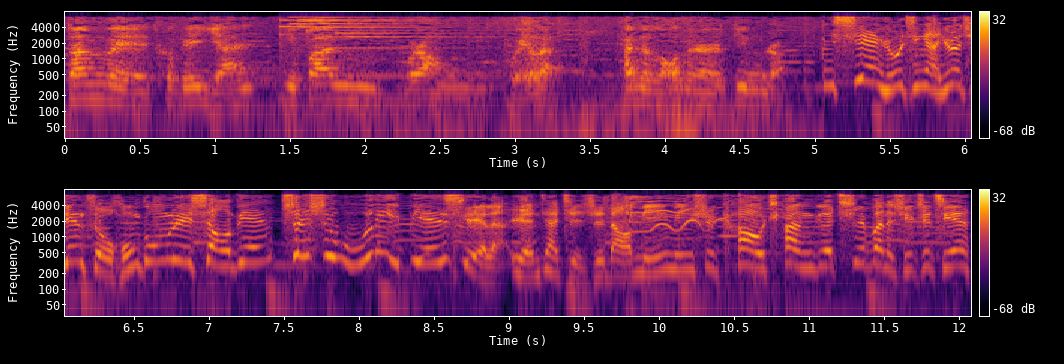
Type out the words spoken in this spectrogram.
单位特别严，一般不让回来，还得老在那儿盯着。现如今啊，娱乐圈走红攻略小编真是无力编写了。人家只知道明明是靠唱歌吃饭的薛之谦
